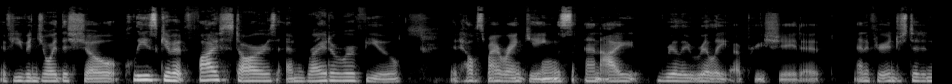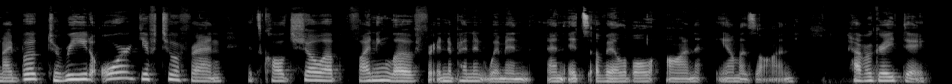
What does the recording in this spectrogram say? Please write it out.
If you've enjoyed the show, please give it five stars and write a review. It helps my rankings, and I really, really appreciate it. And if you're interested in my book to read or gift to a friend, it's called Show Up Finding Love for Independent Women, and it's available on Amazon. Have a great day.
